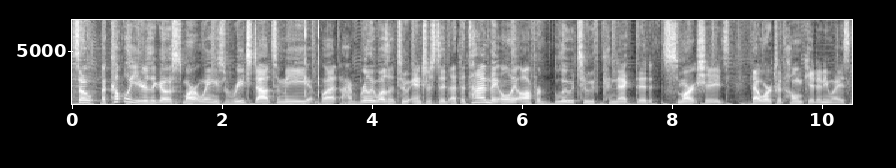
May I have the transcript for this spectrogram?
So a couple years ago, SmartWings reached out to me, but I really wasn't too interested. At the time, they only offered Bluetooth connected smart shades that worked with HomeKit anyways.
